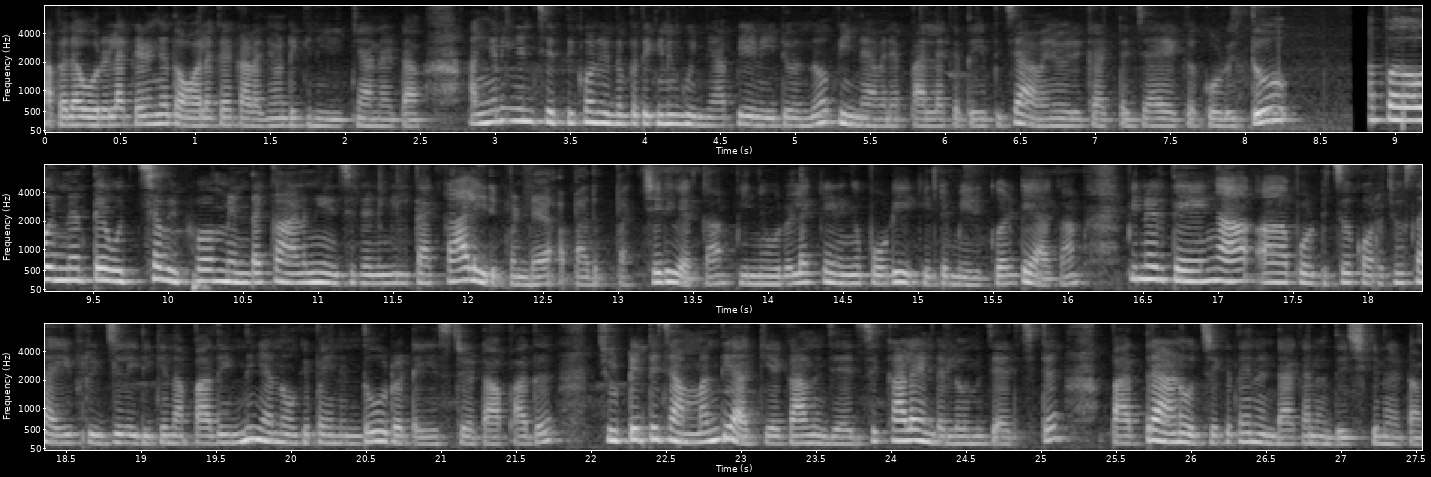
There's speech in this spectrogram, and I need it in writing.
അപ്പോൾ അതാ ഉരുളക്കിഴങ്ങ് തോലൊക്കെ കളഞ്ഞുകൊണ്ടിങ്ങനെ ഇരിക്കുകയാണ് കേട്ടോ. അങ്ങനെ ഇങ്ങനെ ചെത്തിക്കൊണ്ടിരുന്നപ്പോഴത്തേക്കിനും കുഞ്ഞാപ്പി എണീറ്റ് വന്നു. പിന്നെ അവനെ പല്ലൊക്കെ തേപ്പിച്ച് അവനും ഒരു കട്ടൻ ചായയൊക്കെ കൊടുത്തു. അപ്പോൾ ഇന്നത്തെ ഉച്ച വിഭവം എന്തൊക്കെയാണെന്ന് ചോദിച്ചിട്ടുണ്ടെങ്കിൽ തക്കാളി ഇരിപ്പുണ്ട്. അപ്പോൾ അത് പച്ചടി വെക്കാം. പിന്നെ ഉരുളക്കിഴങ്ങ് പൊടിയൊക്കെ ഇട്ട് മെഴുക്കുരട്ടിയാക്കാം പിന്നെ ഒരു തേങ്ങ പൊട്ടിച്ച് കുറച്ച് ദിവസമായി ഫ്രിഡ്ജിലിരിക്കുന്നു അപ്പോൾ അത് ഇന്ന് ഞാൻ നോക്കിയപ്പോൾ അതിന് എന്തോ ഒരു ടേസ്റ്റ് കേട്ടോ. അപ്പോൾ അത് ചുട്ടിട്ട് ചമ്മന്തി ആക്കിയേക്കാമെന്ന് വിചാരിച്ച് കളയുണ്ടല്ലോ എന്ന് വിചാരിച്ചിട്ട് അപ്പോൾ അത്രയാണ് ഉച്ചയ്ക്ക് തന്നെ ഉണ്ടാക്കാൻ ഉദ്ദേശിക്കുന്നത് കേട്ടോ.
